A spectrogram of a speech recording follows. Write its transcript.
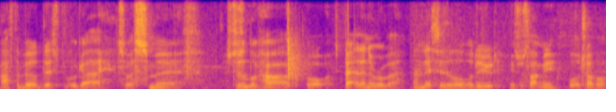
I have to build this little guy, so a smurf. Which doesn't look hard, but it's better than a rubber. And this is a little dude, he's just like me, little traveller.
